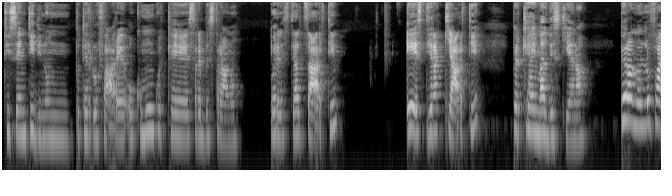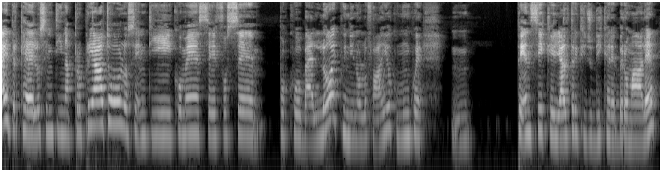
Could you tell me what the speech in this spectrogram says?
ti senti di non poterlo fare o comunque che sarebbe strano. Vorresti alzarti e stiracchiarti perché hai mal di schiena. Però non lo fai perché lo senti inappropriato, lo senti come se fosse poco bello e quindi non lo fai o comunque mh, mm, pensi che gli altri ti giudicherebbero male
